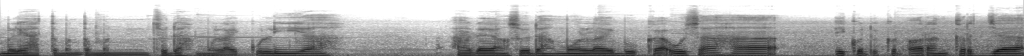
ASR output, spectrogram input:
melihat teman-teman sudah mulai kuliah ada yang sudah mulai buka usaha ikut-ikut orang kerja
